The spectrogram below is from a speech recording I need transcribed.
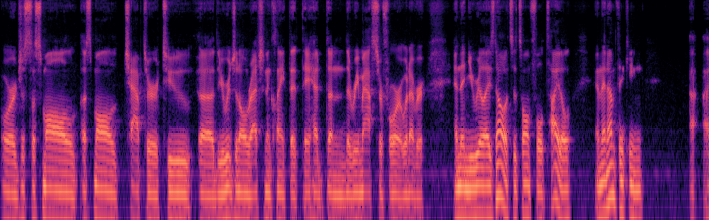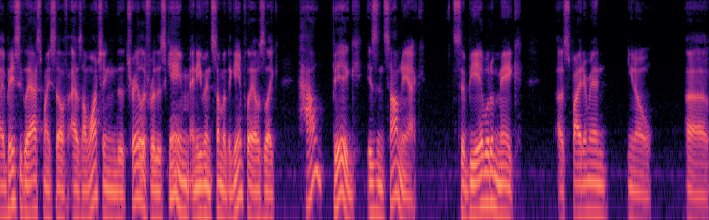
or just a small a small chapter to uh, the original Ratchet and Clank that they had done the remaster for or whatever. And then you realize no it's its own full title. And then I'm thinking I, I basically asked myself as I'm watching the trailer for this game and even some of the gameplay I was like how big is Insomniac to be able to make a Spider-Man you know uh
